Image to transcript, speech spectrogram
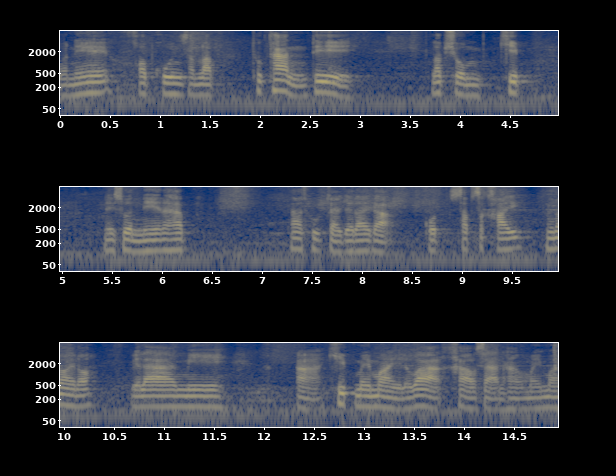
วันนี้ขอบคุณสำหรับทุกท่านที่รับชมคลิปในส่วนนี้นะครับ ถ้าถูกใจจะได้ก็กด Subscribe นิดหน่อยเนาะเวลามีคลิปใหม่ ๆ หรือว่าข่าวสารหางใหม่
